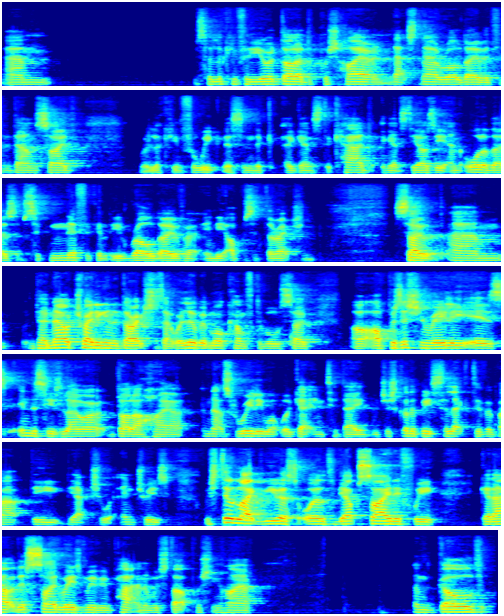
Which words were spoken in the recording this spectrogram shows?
Um, so looking for the euro dollar to push higher, and that's now rolled over to the downside. We're looking for weakness in the against the CAD, against the Aussie, and all of those have significantly rolled over in the opposite direction. So um, they're now trading in the directions that we're a little bit more comfortable. So our, our, position really is indices lower, dollar higher, and that's really what we're getting today. We just got to be selective about the the actual entries. We still like U.S. oil to the upside if we get out of this sideways moving pattern and we start pushing higher. And gold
